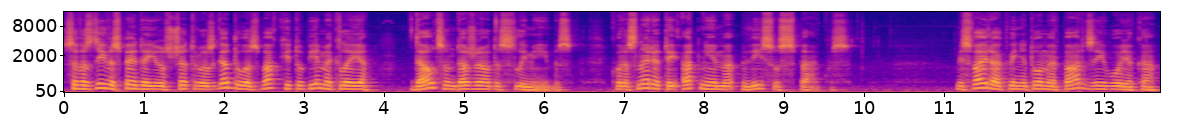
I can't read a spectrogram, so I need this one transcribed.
Savas dzīves pēdējos četros gados Bakhitu piemeklēja daudz un dažādas slimības, kuras nereti atņēma visus spēkus. Visvairāk viņa tomēr pārdzīvoja, ka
